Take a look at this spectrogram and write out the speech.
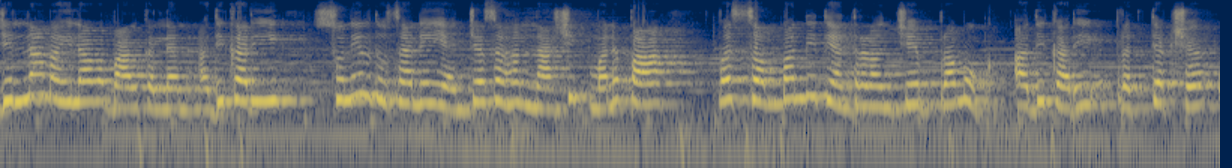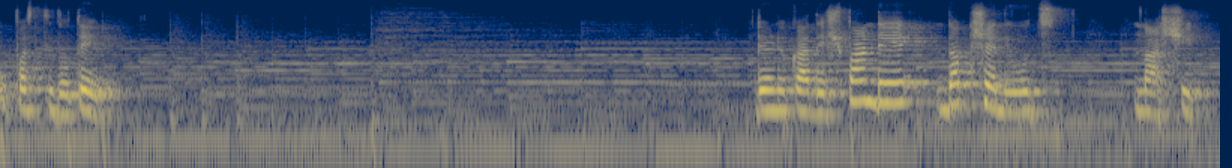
जिल्हा महिला व बालकल्याण अधिकारी सुनील दुसाने यांच्यासह नाशिक मनपा व संबंधित यंत्रणांचे प्रमुख अधिकारी प्रत्यक्ष उपस्थित होते. रेणुका देशपांडे दक्ष न्यूज. नाशिक.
